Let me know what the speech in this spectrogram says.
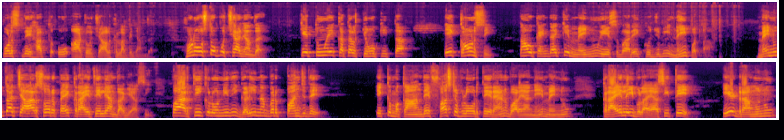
ਪੁਲਿਸ ਦੇ ਹੱਥ ਉਹ ਆਟੋ ਚਾਲਕ ਲੱਗ ਜਾਂਦਾ ਹੁਣ ਉਸ ਤੋਂ ਪੁੱਛਿਆ ਜਾਂਦਾ ਕਿ ਤੂੰ ਇਹ ਕਤਲ ਕਿਉਂ ਕੀਤਾ? ਇਹ ਕੌਣ ਸੀ? ਤਾਂ ਉਹ ਕਹਿੰਦਾ ਕਿ ਮੈਨੂੰ ਇਸ ਬਾਰੇ ਕੁਝ ਵੀ ਨਹੀਂ ਪਤਾ। ਮੈਨੂੰ ਤਾਂ 400 ਰੁਪਏ ਕਿਰਾਏ ਤੇ ਲਿਆਂਦਾ ਗਿਆ ਸੀ। ਭਾਰਤੀ ਕਲੋਨੀ ਦੀ ਗਲੀ ਨੰਬਰ 5 ਦੇ ਇੱਕ ਮਕਾਨ ਦੇ ਫਸਟ ਫਲੋਰ ਤੇ ਰਹਿਣ ਵਾਲਿਆਂ ਨੇ ਮੈਨੂੰ ਕਿਰਾਏ ਲਈ ਬੁਲਾਇਆ ਸੀ ਤੇ ਇਹ ਡਰਮ ਨੂੰ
